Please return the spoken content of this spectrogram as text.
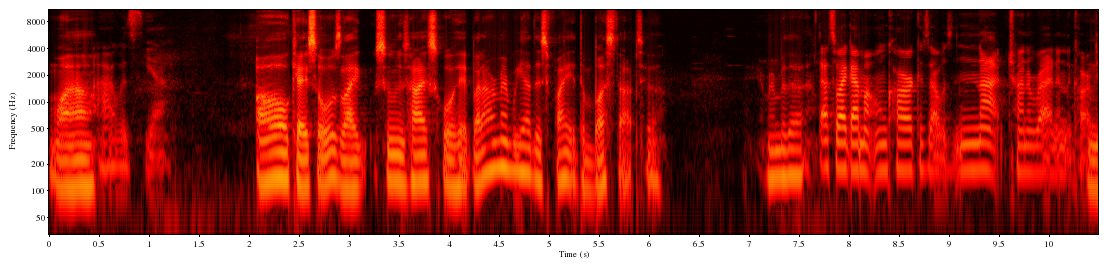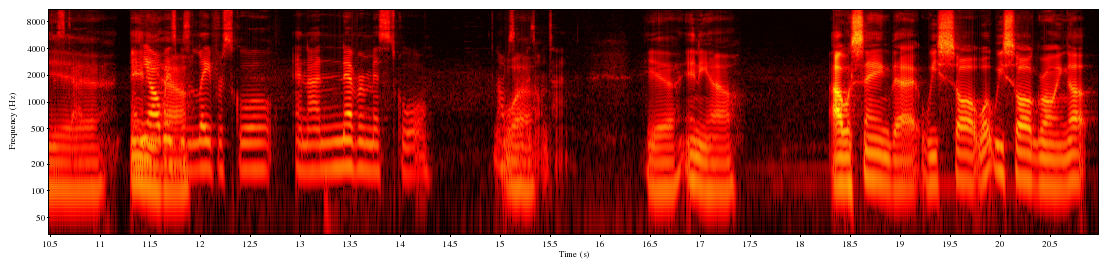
Wow. I was. Yeah. Oh, okay. So it was like as soon as high school hit, but I remember we had this fight at the bus stop too. Remember that? That's why I got my own car because I was not trying to ride in the car with yeah. this guy. And Anyhow. he always was late for school, and I never missed school. I was wow. always on time. Yeah. Anyhow, I was saying that we saw what we saw growing up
